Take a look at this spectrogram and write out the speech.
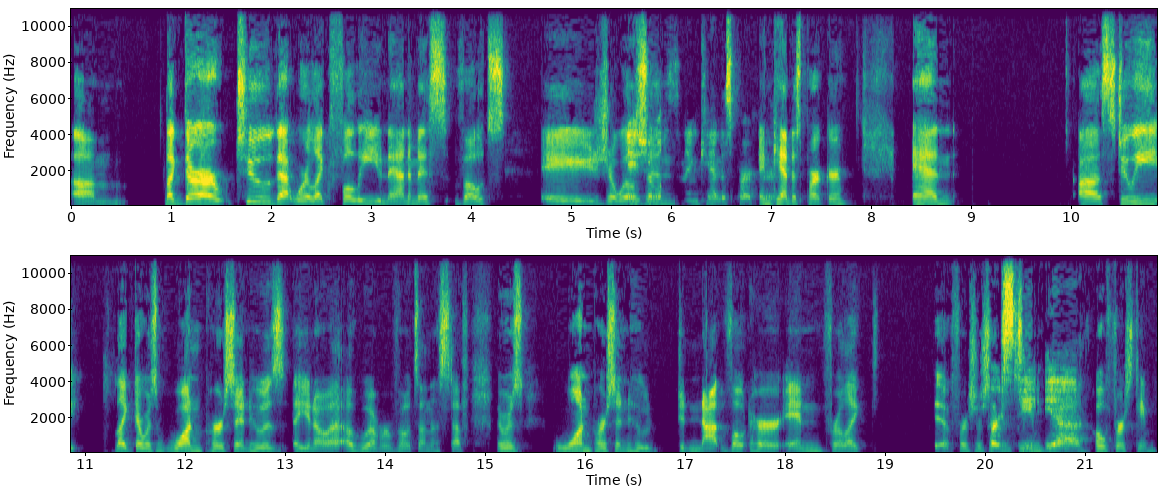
um like there are two that were like fully unanimous votes, A'ja Wilson, A'ja Wilson and Candace Parker. and Candace Parker, and uh Stewie like there was one person who was uh, you know uh, whoever votes on this stuff. There was one person who did not vote her in for like uh, first or second first team. team. Yeah. Oh, first team.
